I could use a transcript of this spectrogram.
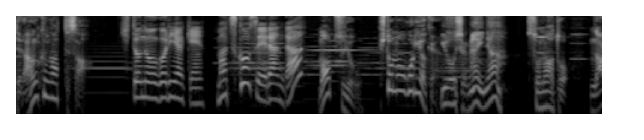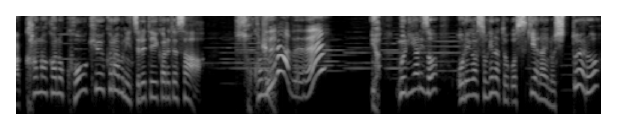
てランクがあってさ。人のおごりやけん松コース選んだ？松よ人のおごりやけん容赦ないな。その後なかなかの高級クラブに連れて行かれてさそこのクラブ？好いや無理やりぞ俺がそげなとこ好きやないの知っとやろ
